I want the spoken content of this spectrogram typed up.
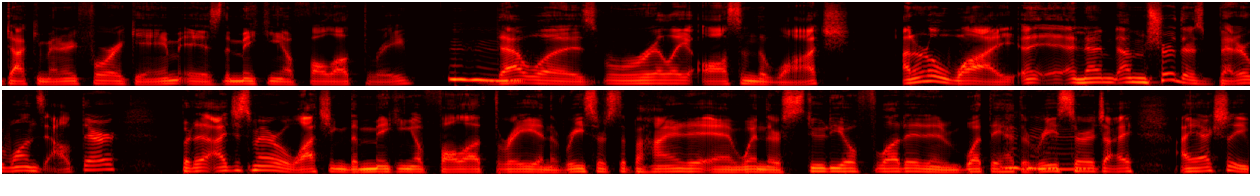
documentary for a game is the making of Fallout 3. Mm-hmm. That was really awesome to watch. I don't know why, a- and I'm, I'm sure there's better ones out there, but I just remember watching the making of Fallout 3 and the research that behind it, and when their studio flooded and what they had to research. I I actually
